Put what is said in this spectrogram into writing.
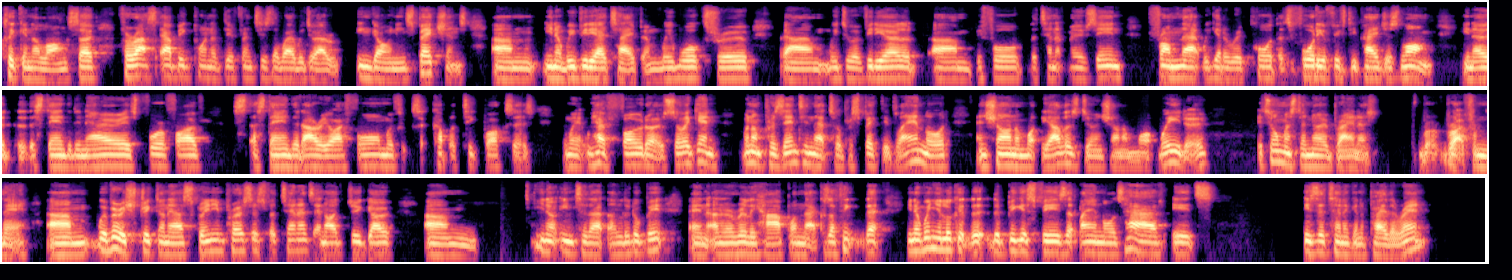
clicking along. So for us, our big point of difference is the way we do our ingoing inspections. Um, you know, we videotape and we walk through. Um, we do a video um, before the tenant moves in. From that, we get a report that's 40 or 50 pages long. You know, the, standard in our area is four or five a standard REI form with a couple of tick boxes. And we have photos. So again, when I'm presenting that to a prospective landlord and showing them what the others do and showing them what we do, it's almost a no-brainer right from there. Um, we're very strict on our screening process for tenants, and I do go, um, you know, into that a little bit, and, and I really harp on that because I think that you know when you look at the, the biggest fears that landlords have, it's is the tenant going to pay the rent?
